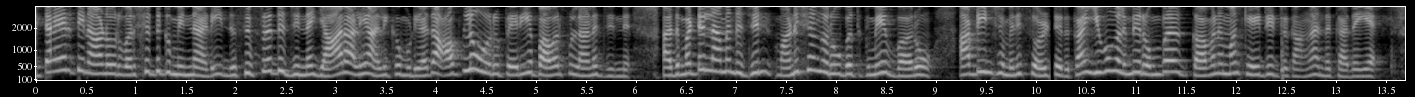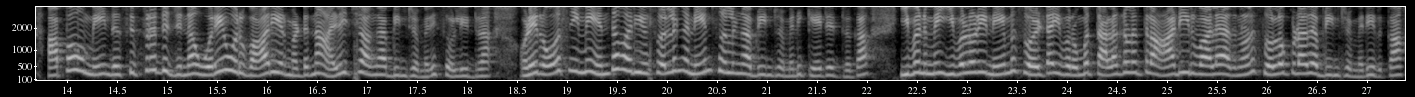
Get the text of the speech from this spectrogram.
எட்டாயிரத்தி நானூறு வருஷத்துக்கு முன்னாடி இந்த சிஃப்ரத்து ஜின்னை யாராலையும் அழிக்க முடியாது. அவ்வளோ ஒரு பெரிய பவர்ஃபுல்லான ஜின்னு. அது மட்டும் இல்லாமல் இந்த ஜின் மனுஷங்க ரூபத்துக்குமே வரும் அப்படின்ற மாதிரி சொல்லிட்டு இருக்கான் இவங்களுமே ரொம்ப கவனமாக கேட்டுட்டு இருக்காங்க அந்த கதையை. அப்பவுமே இந்த சிஃப்ரத்து ஜின்னா ஒரே ஒரு வாரியர் மட்டும்தான் அழிச்சாங்க அப்படின்ற மாதிரி சொல்லிடுறான். உடனே ரோஷினியுமே எந்த வாரியர்? சொல்லுங்க நேம் சொல்லுங்க அப்படின்ற மாதிரி கேட்டுட்டு இருக்கா இவனுமே இவளுடைய நேமை சொல்லிட்டா இவ ரொம்ப தலகலத்தில் ஆடிடுவாள் அதனால சொல்லக்கூடாது அப்படின்ற மாதிரி இருக்கான்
